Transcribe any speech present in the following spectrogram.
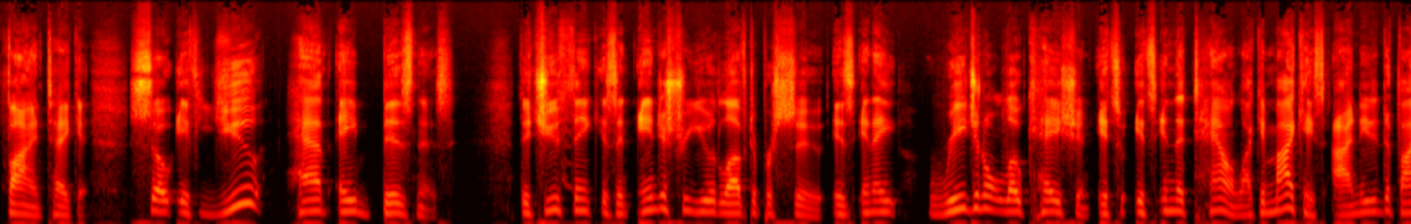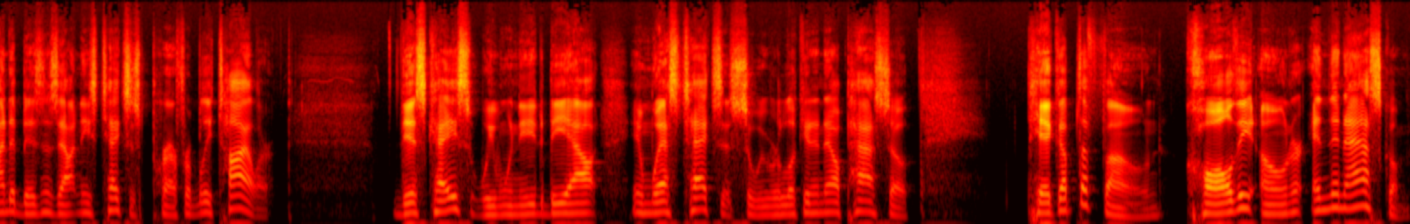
fine, take it. So if you have a business that you think is an industry you would love to pursue, is in a regional location, it's it's in the town. Like in my case, I needed to find a business out in East Texas, preferably Tyler. This case, we need to be out in West Texas, so we were looking in El Paso. Pick up the phone, call the owner, and then ask them,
